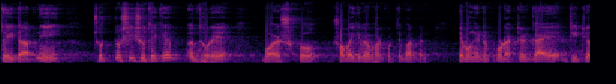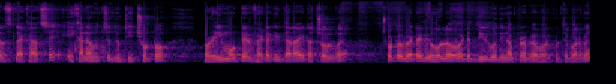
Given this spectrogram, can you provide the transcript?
তো এটা আপনি ছোট্ট শিশু থেকে ধরে বয়স্ক সবাইকে ব্যবহার করতে পারবেন। এবং এটার প্রোডাক্টের গায়ে ডিটেলস লেখা আছে। এখানে হচ্ছে দুটি ছোট রিমোটের ব্যাটারি দ্বারা এটা চলবে। ছোট ব্যাটারি হলেও এটা দীর্ঘদিন আপনারা ব্যবহার করতে পারবেন।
